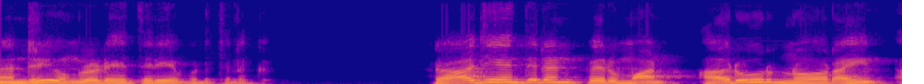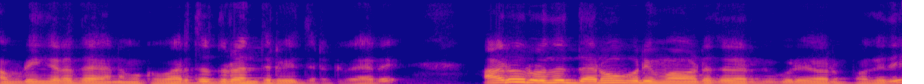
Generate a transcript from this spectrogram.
நன்றி உங்களுடைய தெரியப்படுத்தலுக்கு. ராஜேந்திரன் பெருமான் அரூர் நோ ரைன் அப்படிங்கிறத நமக்கு வருத்தத்துடன் தெரிவித்திருக்கிறாரு. அரூர் வந்து தருமபுரி மாவட்டத்தில் இருக்கக்கூடிய ஒரு பகுதி.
